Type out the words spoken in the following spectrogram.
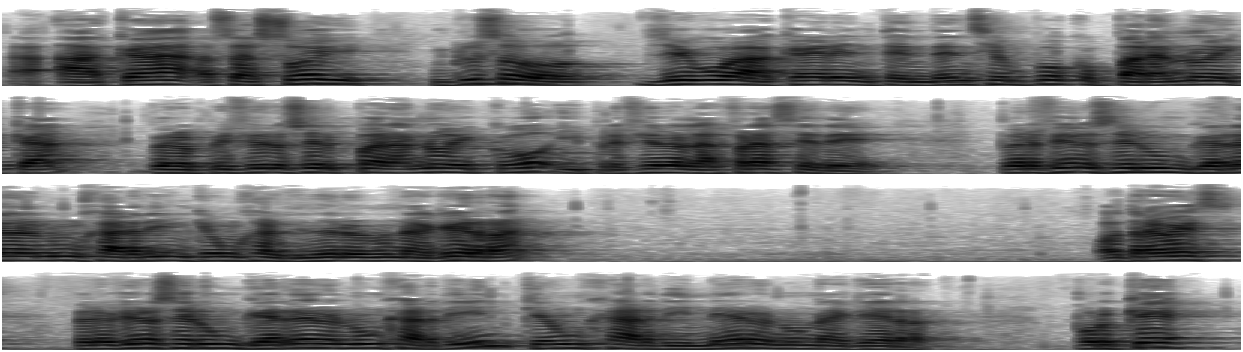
acá, o sea, soy, incluso llego a caer en tendencia un poco paranoica, pero prefiero ser paranoico y prefiero la frase de, prefiero ser un guerrero en un jardín que un jardinero en una guerra. Otra vez, prefiero ser un guerrero en un jardín que un jardinero en una guerra. ¿Por qué?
